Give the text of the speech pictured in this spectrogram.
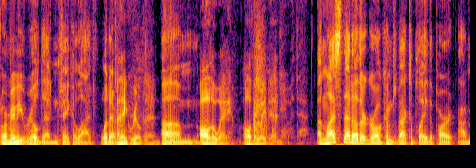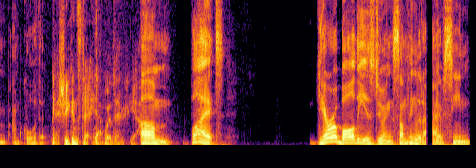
or maybe real dead and fake alive. Whatever. I think real dead. Um, all the way. All the way dead. with that. Unless that other girl comes back to play the part, I'm I'm cool with it. Yeah, she can stay. Yeah. With her. Yeah. Um, but Garibaldi is doing something that I have seen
